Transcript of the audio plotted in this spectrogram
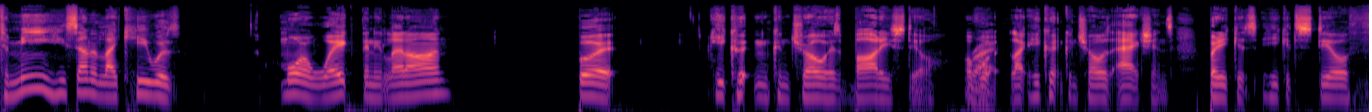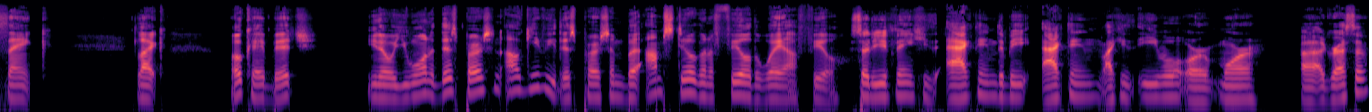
To me, he sounded like he was more awake than he let on, but he couldn't control his body still. Of Right. what, like he couldn't control his actions, but he could he could still think. Like, okay, bitch, you know you wanted this person, I'll give you this person, but I'm still gonna feel the way I feel. So do you think he's acting to be acting like he's evil or more uh, aggressive?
